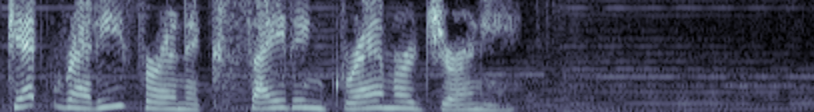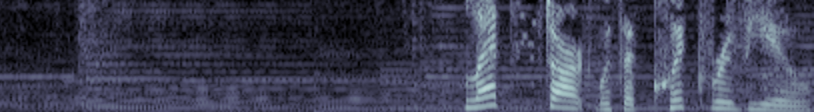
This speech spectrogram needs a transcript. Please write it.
Get ready for an exciting grammar journey. Let's start with a quick review.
